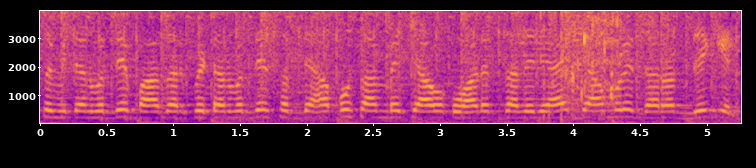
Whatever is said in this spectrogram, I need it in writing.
समित्यांमध्ये बाजारपेठांमध्ये सध्या हापूस आंब्याची आवक वाढत चाललेली आहे. त्यामुळे दरात देखील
